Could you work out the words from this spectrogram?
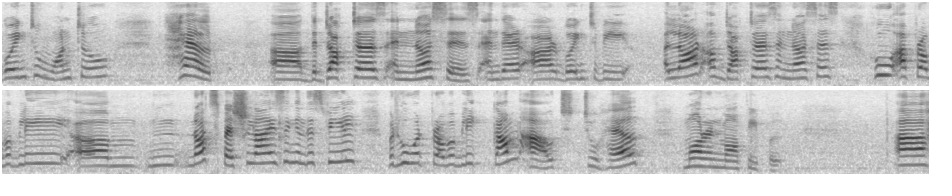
going to want to help uh, the doctors and nurses, and there are going to be a lot of doctors and nurses who are probably um, not specializing in this field, but who would probably come out to help more and more people. Uh,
